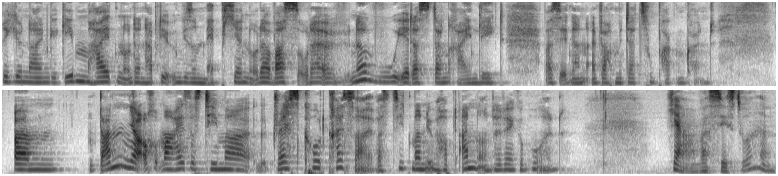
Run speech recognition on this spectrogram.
regionalen Gegebenheiten und dann habt ihr irgendwie so ein Mäppchen oder was oder ne, wo ihr das dann reinlegt, was ihr dann einfach mit dazu packen könnt. Ähm, dann ja auch immer heißes Thema Dresscode Kreissaal. Was zieht man überhaupt an unter der Geburt? Ja, was siehst du an?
